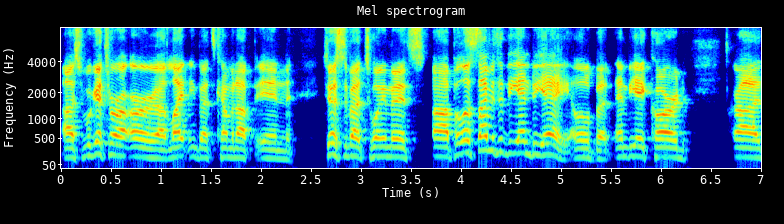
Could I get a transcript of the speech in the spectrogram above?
Uh, so we'll get to our, our uh, lightning bets coming up in just about 20 minutes. Uh, but let's dive into the NBA a little bit. NBA card: uh,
